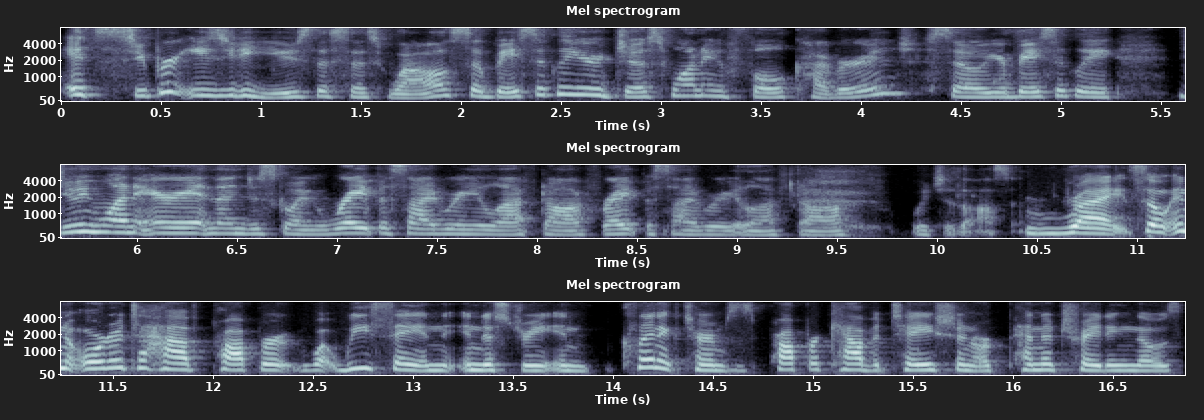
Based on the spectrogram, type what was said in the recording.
It's super easy to use this as well. So basically you're just wanting full coverage. So you're basically doing one area and then just going right beside where you left off, right beside where you left off which is awesome. Right. So in order to have proper, what we say in the industry in clinic terms is proper cavitation or penetrating those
